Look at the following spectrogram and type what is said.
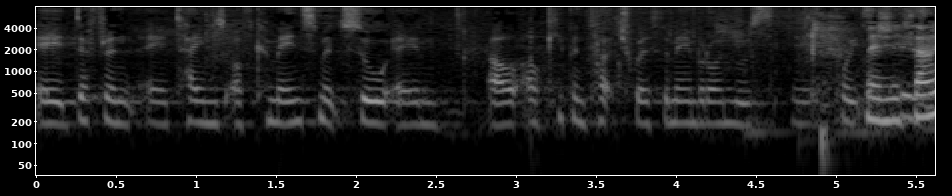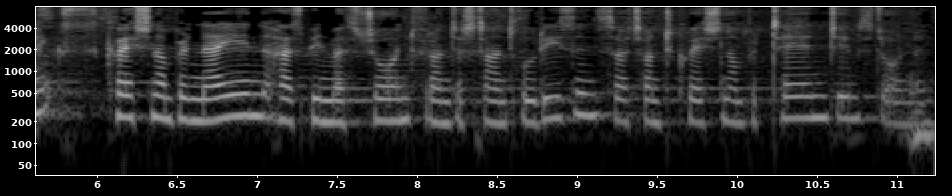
uh, different uh, times of commencement. So um, I'll, I'll keep in touch with the member on those uh, points. Many thanks. Question number nine has been withdrawn for understandable reasons. So I turn to question number 10, James Dornan.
